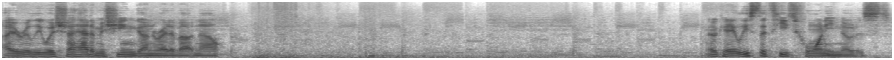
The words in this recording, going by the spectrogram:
I really wish I had a machine gun right about now. Okay, at least the T-20 noticed.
